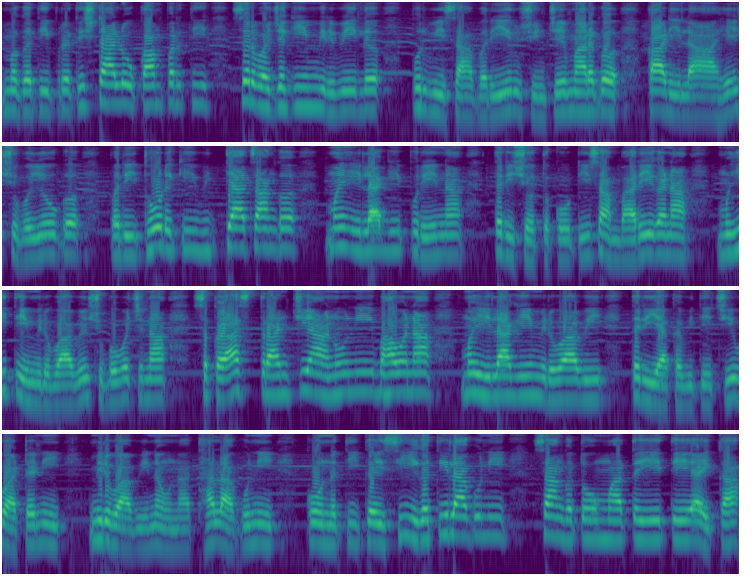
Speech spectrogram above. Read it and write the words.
मग ती प्रतिष्ठा लोकांप्रती. सर्व जगी मिरवेल. पूर्वी साबरी ऋषींचे मार्ग. काढीला आहे शुभयोग. परी थोडकी विद्या चांग महिलागी पुरेना तरी शतकोटी सांभारी गणा महिते मिरवावे शुभवचना सकळास्त्रांची आणोनी भावना महिलागी मिरवावी तरी या कवितेची वाटणी मिरवावी नवनाथा लागुनी. कोणती कैसी गती लागुनी? सांगतो मात येते ऐका.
